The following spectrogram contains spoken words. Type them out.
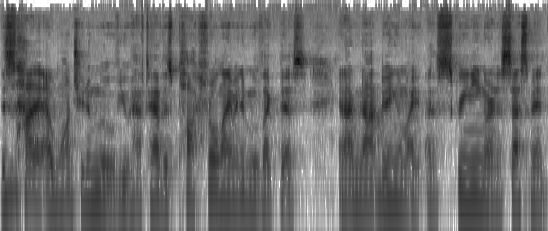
this is how I want you to move. You have to have this postural alignment and move like this. And I'm not doing my a screening or an assessment,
